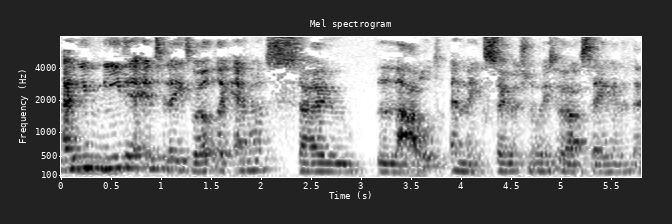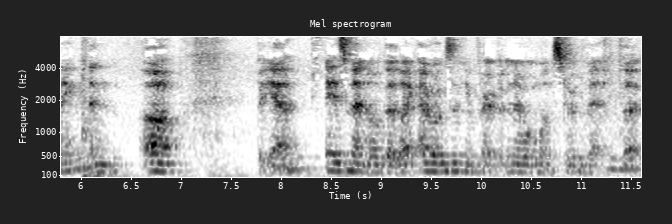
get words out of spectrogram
and you Mm. need it in today's world. Like everyone's so loud and makes so much noise without saying anything, and uh, but yeah, it is mental that like everyone's looking for it, but no one wants to admit that.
